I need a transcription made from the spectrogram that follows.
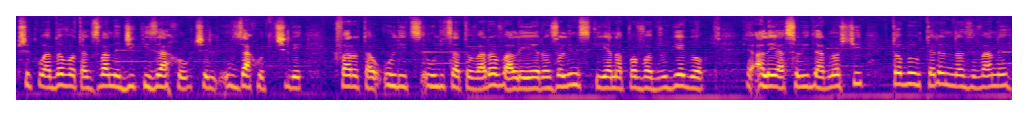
Przykładowo tak zwany Dziki Zachód, czyli, Zachód, czyli kwartał ulic, ulica Towarowa, Aleje Jerozolimskie, Jana Pawła II, e, Aleja Solidarności, to był teren nazywany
